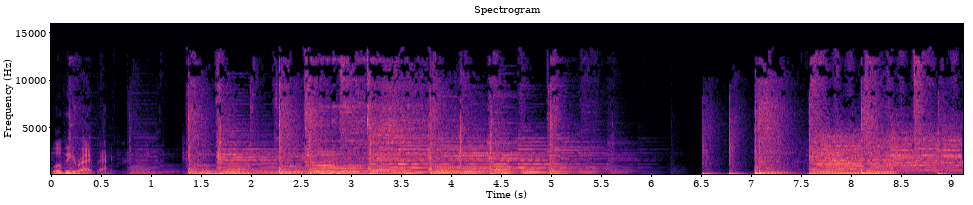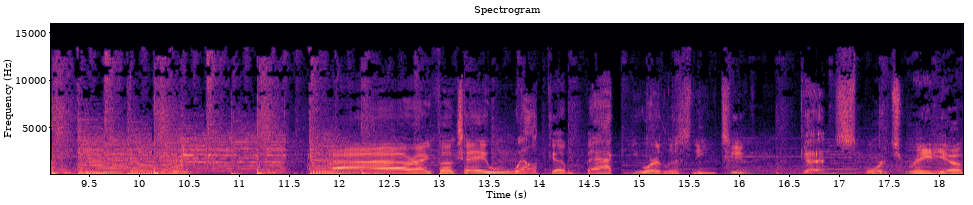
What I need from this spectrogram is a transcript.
We'll be right back. All right, folks. Hey, welcome back. You are listening to Gun Sports Radio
